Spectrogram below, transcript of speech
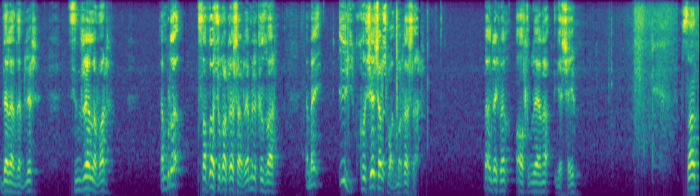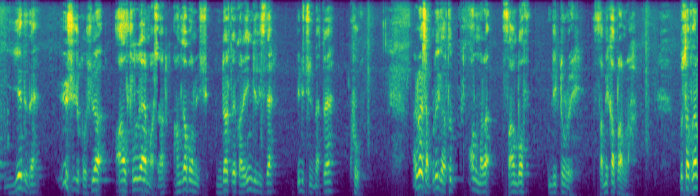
değerlendirebilir. Cinderella var. Yani burada saflar çok arkadaşlar. Emir kız var. Yani ben ilk koşuya çalışmadım arkadaşlar. Ben direkt ben altın geçeyim. Saat 7'de 3. koşuya altılı yer başlar. Handikap 13. 4 yukarı İngilizler. 1300 metre kum. Arkadaşlar buraya atıp 10 numara Sound of Victory. Sami Kaplan'la. Bu sefer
